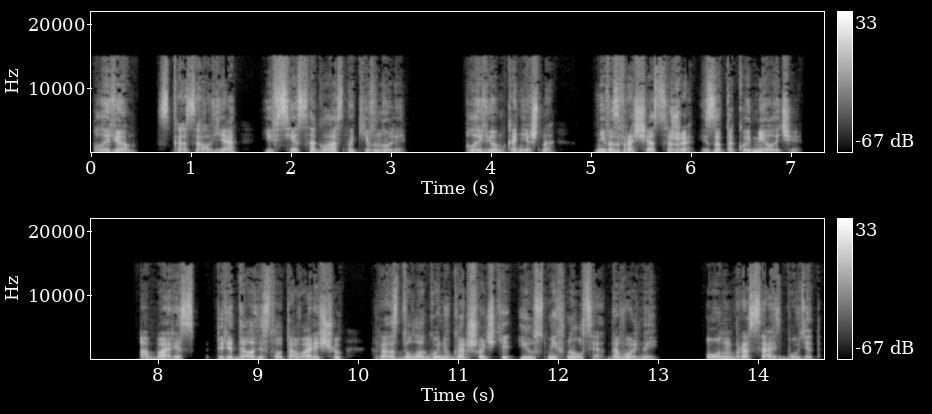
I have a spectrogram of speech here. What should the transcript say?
«Плывем», — сказал я, и все согласно кивнули. «Плывем, конечно. Не возвращаться же из-за такой мелочи». А Барис передал весло товарищу, раздул огонь в горшочке и усмехнулся, довольный. Он бросать будет.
